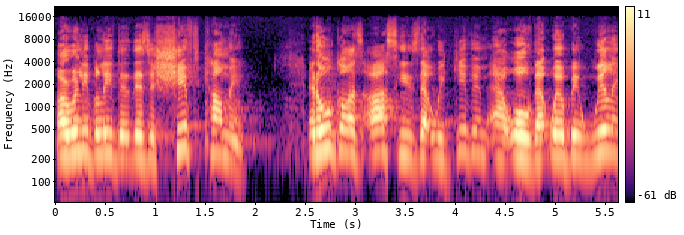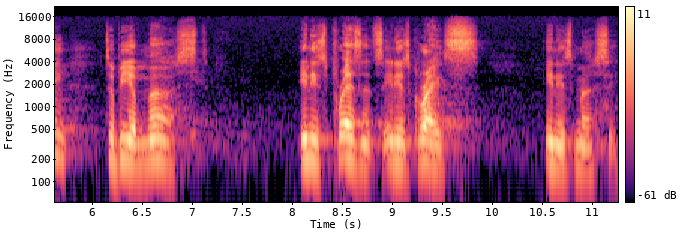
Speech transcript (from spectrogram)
I really believe that there's a shift coming. And all God's asking is that we give Him our all, that we'll be willing to be immersed in His presence, in His grace, in His mercy.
